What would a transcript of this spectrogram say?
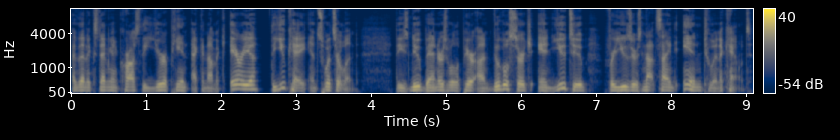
and then extending across the European Economic Area, the UK, and Switzerland. These new banners will appear on Google Search and YouTube for users not signed in to an account.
